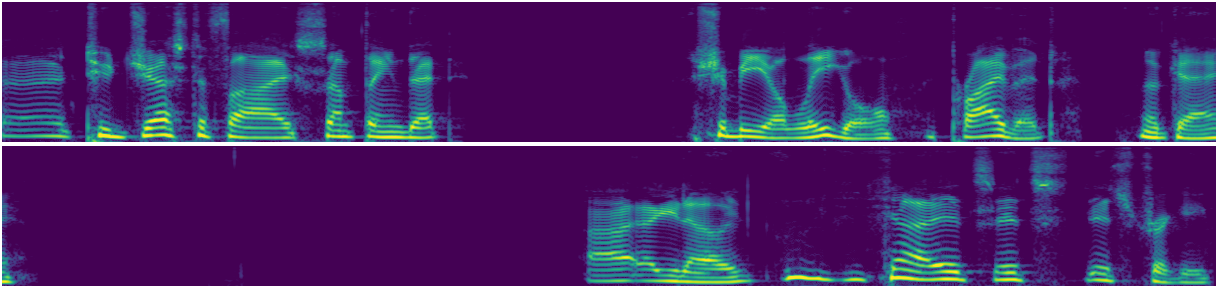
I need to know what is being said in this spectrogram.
uh, to justify something that should be illegal, private, okay? Uh, you know, yeah, it's it's it's tricky.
